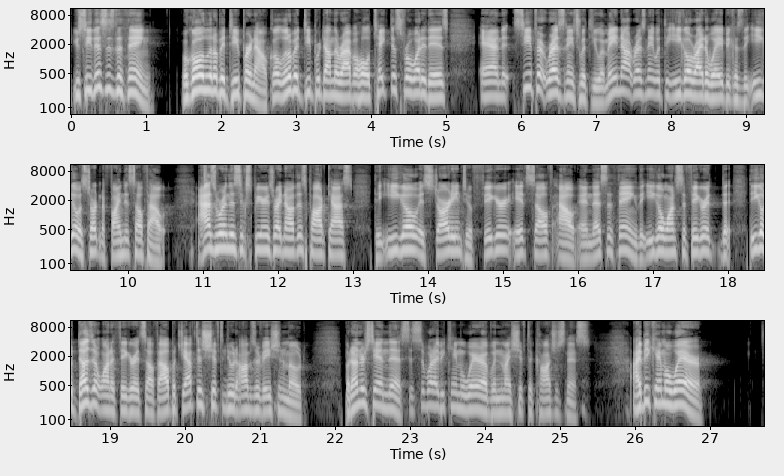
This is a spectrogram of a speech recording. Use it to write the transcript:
You see, this is the thing. We'll go a little bit deeper now. Go a little bit deeper down the rabbit hole. Take this for what it is and see if it resonates with you. It may not resonate with the ego right away because the ego is starting to find itself out. As we're in this experience right now of this podcast, the ego is starting to figure itself out. And that's the thing. The ego wants to figure it, the, the ego doesn't want to figure itself out, but you have to shift into an observation mode. But understand this this is what I became aware of in my shift to consciousness. I became aware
